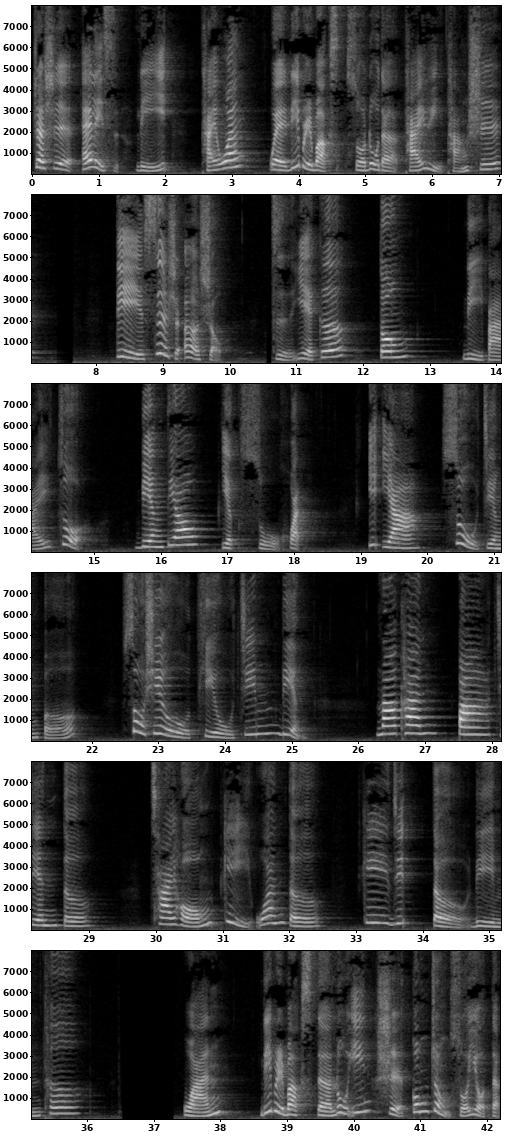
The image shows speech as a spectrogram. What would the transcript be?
这是 Alice 李台湾为 LibriVox 所录的台语唐诗，第四十二首《子夜歌》东李白作，明朝易书法，一夜数金帛，素手抽金翎，哪堪把剑刀？彩虹几弯的，几日到临头。完，LibriVox 的录音是公众所有的。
